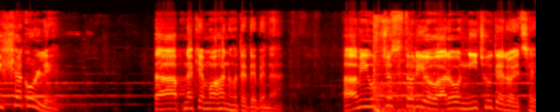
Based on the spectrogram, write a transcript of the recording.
ঈর্ষা করলে তা আপনাকে মহান হতে দেবে না। আমি উচ্চস্তরীয় আরও নিচুতে রয়েছে।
